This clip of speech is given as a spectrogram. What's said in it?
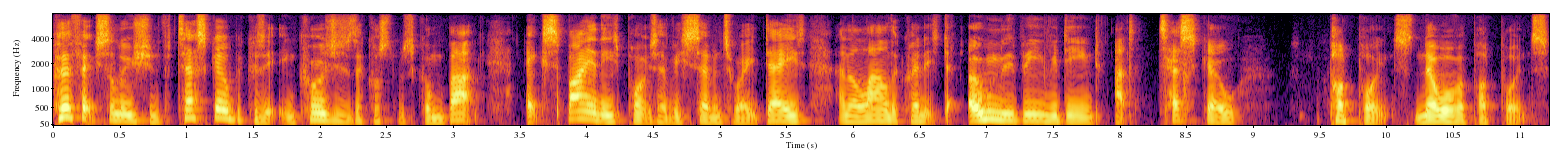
Perfect solution for Tesco because it encourages the customers to come back, expire these points every seven to eight days and allow the credits to only be redeemed at Tesco pod points, no other pod points.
